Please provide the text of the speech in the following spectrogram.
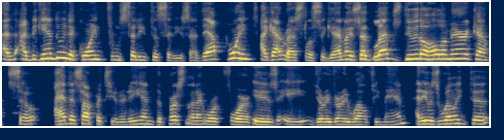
And I began doing that, going from city to city. So at that point, I got restless again. I said, let's do the whole America. So I had this opportunity, and the person that I work for is a very, very wealthy man, and he was willing to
